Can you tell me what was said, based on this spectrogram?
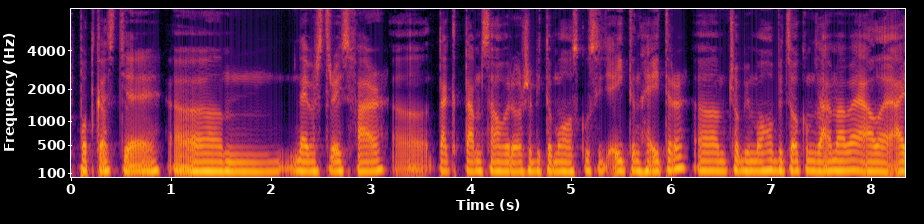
v podcaste um, Never Strays Far, uh, tak tam sa hovorilo, že by to mohol skúsiť Ethan Hater, um, čo by mohlo byť celkom zaujímavé, ale aj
